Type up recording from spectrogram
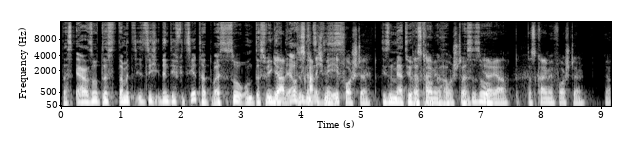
dass er so das damit sich identifiziert hat, weißt du so. Und deswegen Ja, hat er auch das kann ich mir eh dieses- vorstellen. diesen Märtyrer Das kann ich mir gehabt, vorstellen. weißt du so. Ja, ja, das kann ich mir vorstellen. Ja.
